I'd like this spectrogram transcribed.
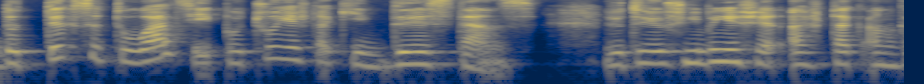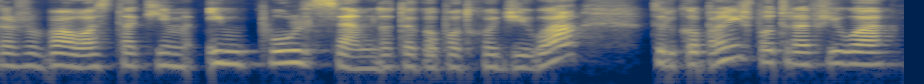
do tych sytuacji poczujesz taki dystans, że ty już nie będziesz się aż tak angażowała, z takim impulsem do tego podchodziła, tylko będziesz potrafiła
